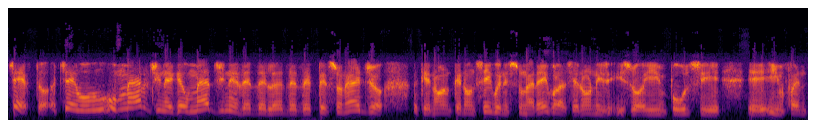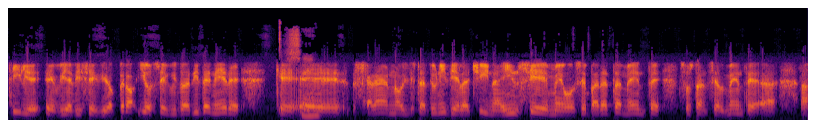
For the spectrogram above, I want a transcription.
Certo, c'è un, margine che è un margine del, del, del personaggio che non, che non, segue nessuna regola se non i, i suoi impulsi eh, infantili e via di seguito, però io seguito a ritenere che sì. eh, saranno gli Stati Uniti e la Cina insieme o separatamente sostanzialmente a, a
